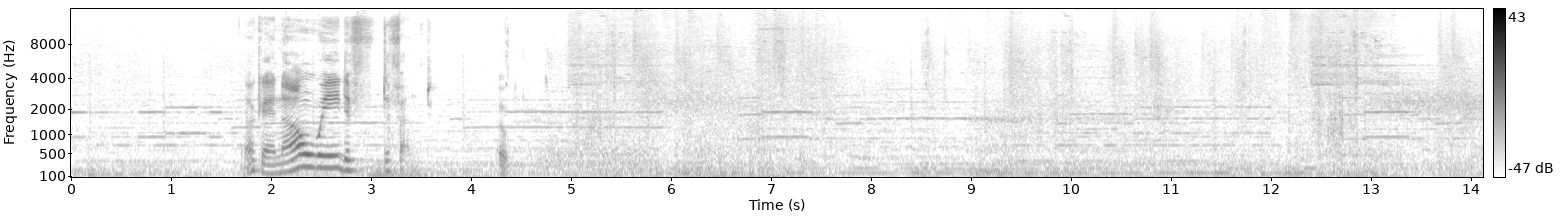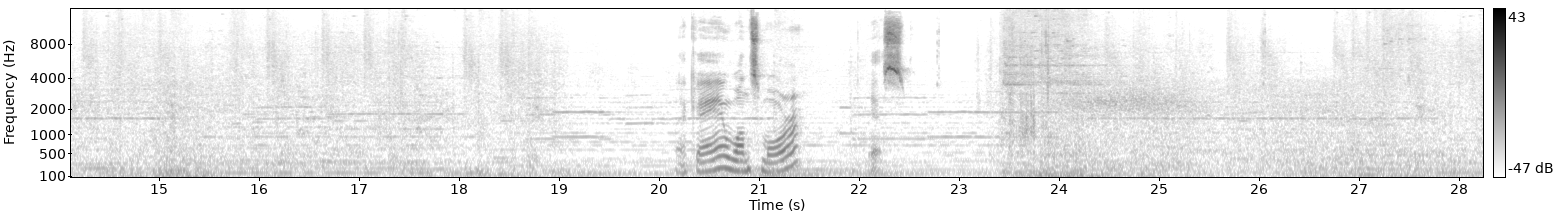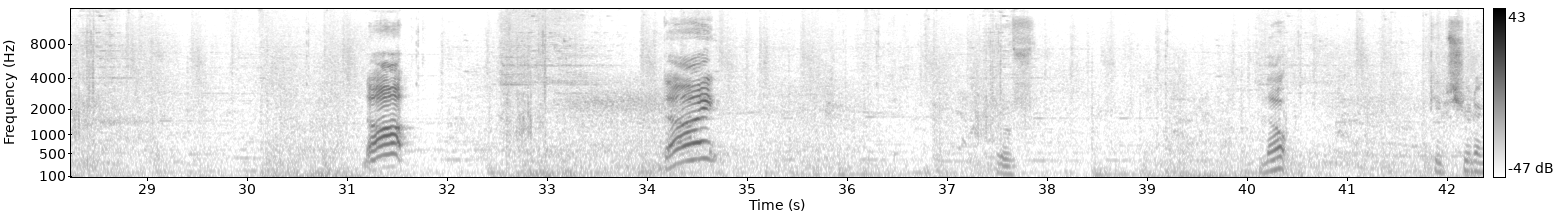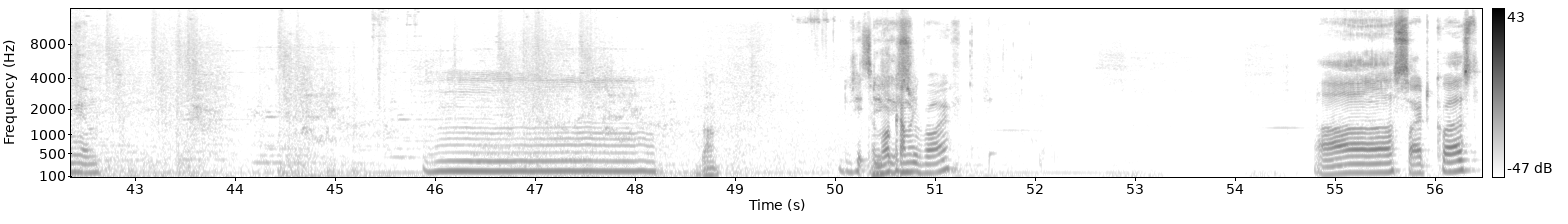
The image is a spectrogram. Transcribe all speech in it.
Okay, now we def defend. Once more. Yes. No! Die! Oof. No. Keep shooting him. Some did more coming. survive? Ah, side quest.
